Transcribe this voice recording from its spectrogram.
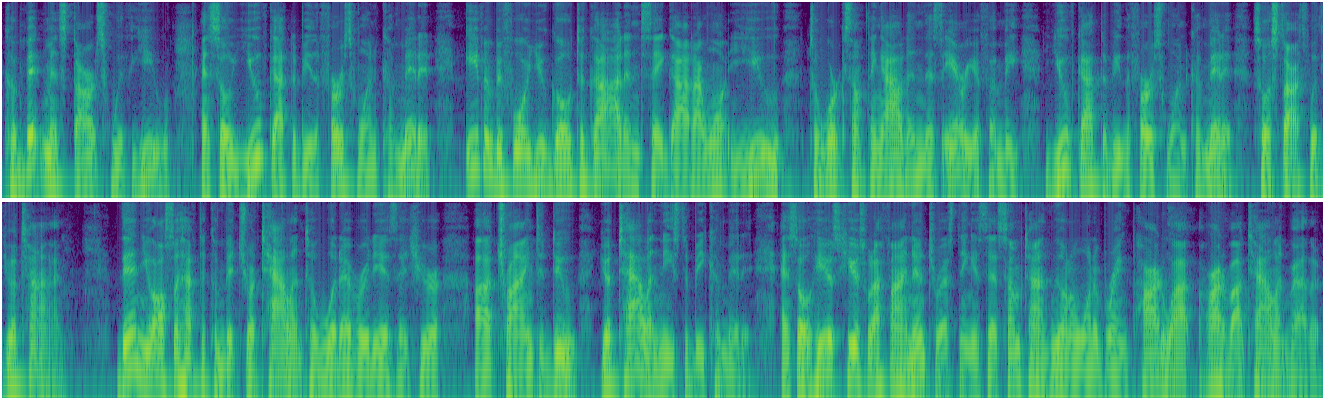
Commitment starts with you. And so, you've got to be the first one committed, even before you go to God and say, God, God, I want you to work something out in this area for me. You've got to be the first one committed. So it starts with your time. Then you also have to commit your talent to whatever it is that you're uh, trying to do. Your talent needs to be committed. And so here's here's what I find interesting is that sometimes we don't want to bring part of our part of our talent rather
